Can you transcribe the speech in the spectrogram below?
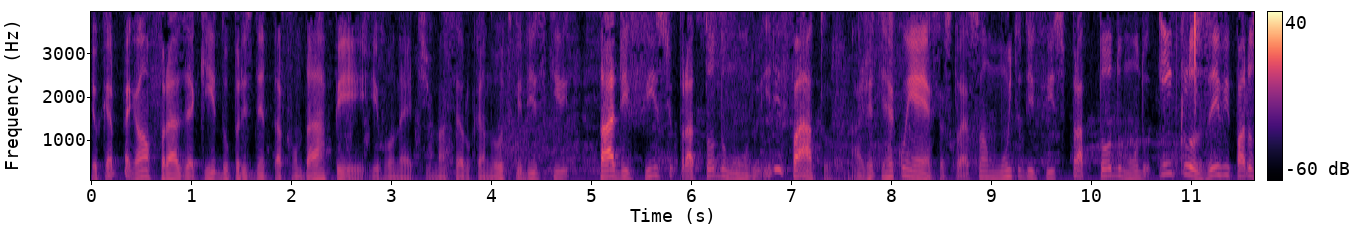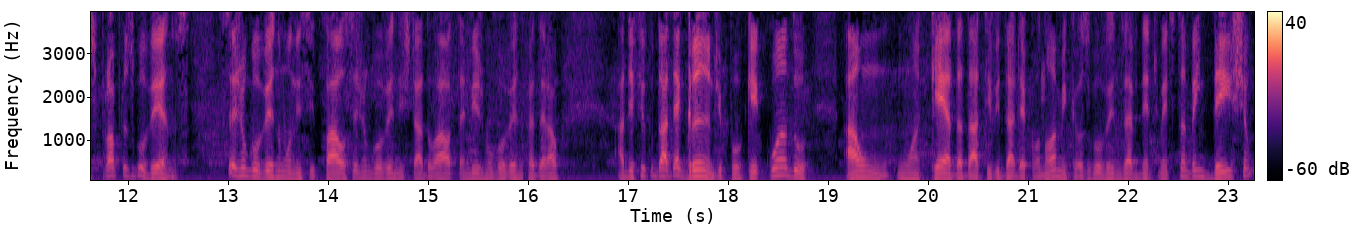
Eu quero pegar uma frase aqui do presidente da Fundarp, Ivonete, Marcelo Canuto, que disse que está difícil para todo mundo. E, de fato, a gente reconhece, a situação é muito difícil para todo mundo, inclusive para os próprios governos. Seja um governo municipal, seja um governo estadual, até mesmo o governo federal a dificuldade é grande, porque quando há um, uma queda da atividade econômica, os governos, evidentemente, também deixam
